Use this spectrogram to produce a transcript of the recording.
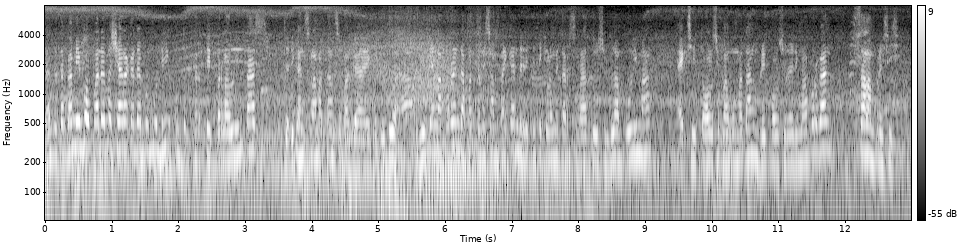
dan tetap kami imbau pada masyarakat dan pemudi untuk tertib berlalu lintas, jadikan selamatan sebagai kebutuhan. Demikian laporan dapat kami sampaikan dari titik kilometer 195, exit tol Simpang Pematang, Brigpol sudah dimelaporkan. Salam presisi.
